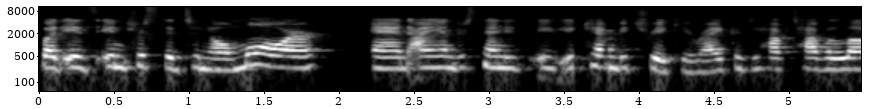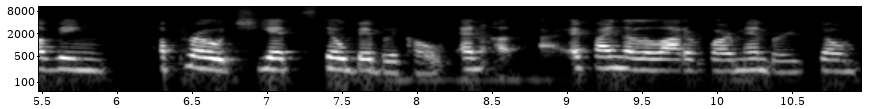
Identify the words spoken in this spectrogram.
but is interested to know more. And I understand it, it, can be tricky, right? Because you have to have a loving approach yet still biblical and i find that a lot of our members don't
